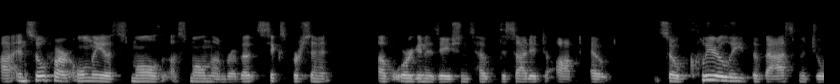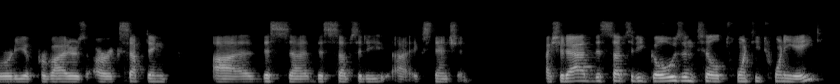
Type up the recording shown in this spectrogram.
Uh, and so far, only a small a small number, about 6% of organizations have decided to opt out. So clearly, the vast majority of providers are accepting uh, this this subsidy extension. I should add this subsidy goes until 2028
